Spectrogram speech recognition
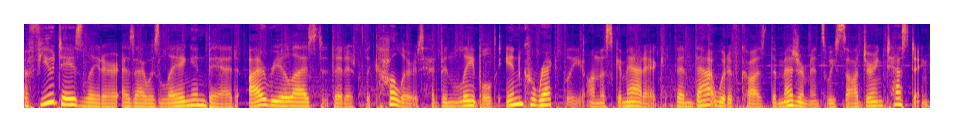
A few days later, as I was laying in bed, I realized that if the colors had been labeled incorrectly on the schematic, then that would have caused the measurements we saw during testing,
